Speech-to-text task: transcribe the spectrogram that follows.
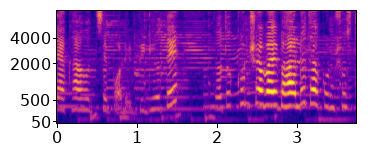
দেখা হচ্ছে পরের ভিডিওতে। ততক্ষণ সবাই ভালো থাকুন, সুস্থ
